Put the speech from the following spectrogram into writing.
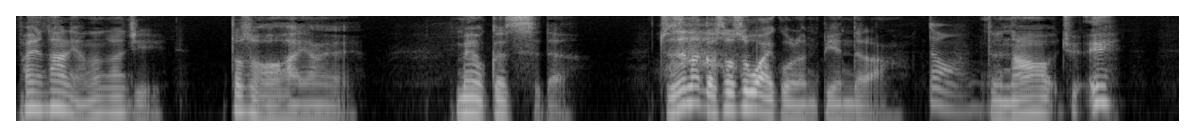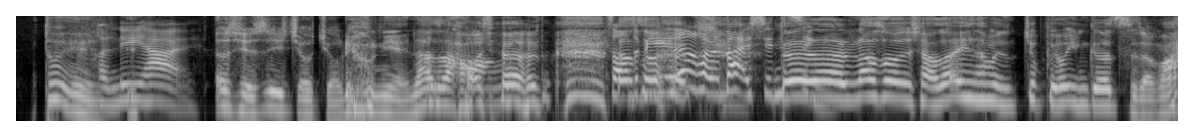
发现他两张专辑都是侯海洋哎，没有歌词的，只是那个时候是外国人编的啦。懂。对，然后就诶，对，很厉害，而且是一九九六年，那时候好像走的比任何人都还先进。对对，那时候想说，诶，他们就不用印歌词了吗？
